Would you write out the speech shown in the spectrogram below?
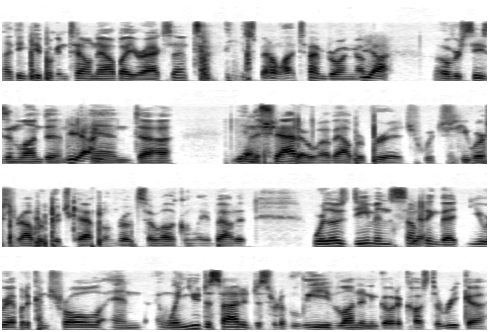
I think people can tell now by your accent. you spent a lot of time growing up Yeah. overseas in London, Yeah. and uh, in the shadow of Albert Bridge, which he works for Albert Bridge Capital and wrote so eloquently about it. Were those demons something that you were able to control? And when you decided to sort of leave London and go to Costa Rica,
